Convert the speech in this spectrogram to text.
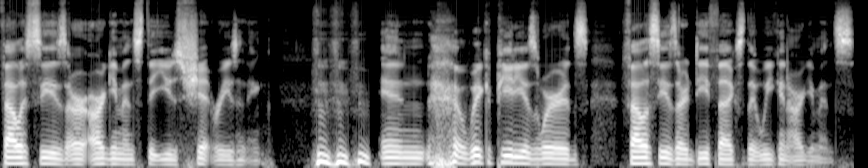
fallacies are arguments that use shit reasoning. in Wikipedia's words, fallacies are defects that weaken arguments.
